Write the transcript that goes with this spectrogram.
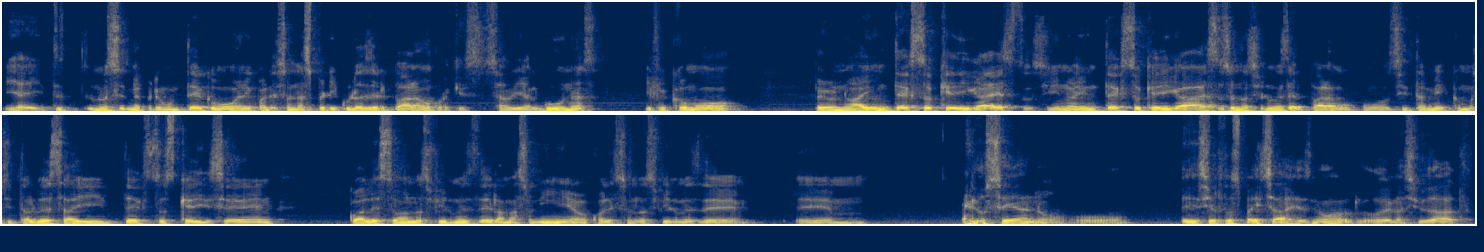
y ahí uno se, me pregunté como, bueno, ¿y cuáles son las películas del páramo? Porque sabía algunas y fue como, pero no hay un texto que diga esto, ¿sí? No hay un texto que diga, ah, estos son los filmes del páramo, como si, también, como si tal vez hay textos que dicen cuáles son los filmes de la Amazonía o cuáles son los filmes de em, el océano o eh, ciertos paisajes, ¿no? O de la ciudad.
